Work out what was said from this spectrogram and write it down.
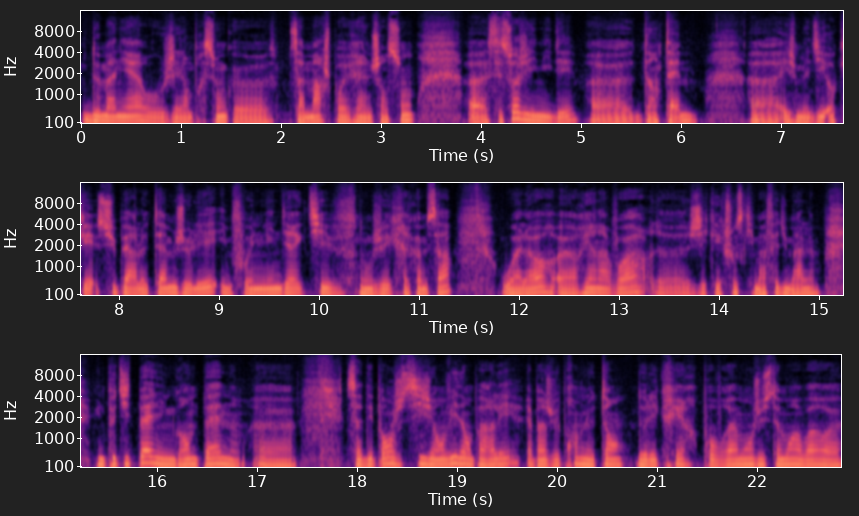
deux manières où j'ai l'impression que ça marche pour écrire une chanson. Euh, c'est soit j'ai une idée euh, d'un thème euh, et je me dis ok super le thème je l'ai, il me faut une ligne directive donc je vais écrire comme ça. Ou alors euh, rien à voir, euh, j'ai quelque chose qui m'a fait du mal, une petite peine, une grande peine. Euh, ça dépend si j'ai envie d'en parler, eh ben je vais prendre le temps de l'écrire pour vraiment justement avoir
